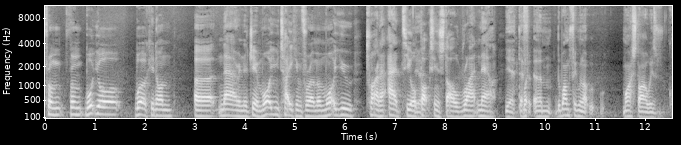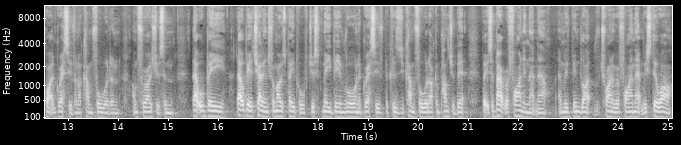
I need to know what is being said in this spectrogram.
From from what you're working on uh, now in the gym, what are you taking from and what are you trying to add to your Yeah. boxing style right now? Yeah, definitely. Um, the one thing, like, my style is quite aggressive, and I come forward and I'm ferocious, and that will be that will be a challenge for most people. Just me being raw and aggressive, because you come forward, I can punch a bit, but it's about refining that now, and we've been like trying to refine that, and we still are.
